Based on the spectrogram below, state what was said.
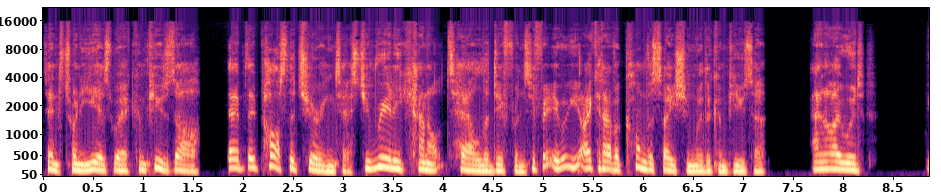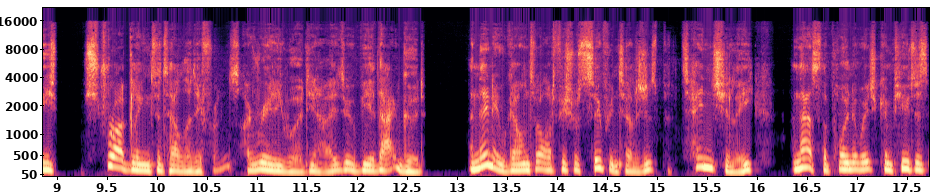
10 to 20 years where computers are they, pass the Turing test. You really cannot tell the difference. If, if I could have a conversation with a computer and I would be struggling to tell the difference, I really would. You know, it would be that good. And then it would go on to artificial superintelligence potentially. And that's the point at which computers,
